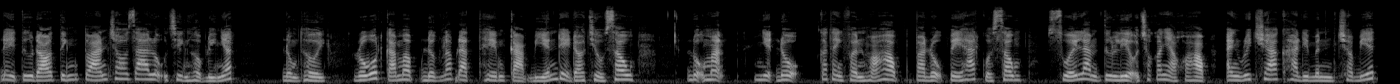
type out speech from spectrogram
để từ đó tính toán cho ra lộ trình hợp lý nhất. Đồng thời, robot cá mập được lắp đặt thêm cảm biến để đo chiều sâu, độ mặn, nhiệt độ, các thành phần hóa học và độ pH của sông, suối làm tư liệu cho các nhà khoa học, anh Richard Hardiman cho biết.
